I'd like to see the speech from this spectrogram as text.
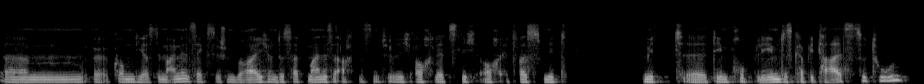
ähm, äh, kommen die aus dem angelsächsischen Bereich und das hat meines Erachtens natürlich auch letztlich auch etwas mit, mit äh, dem Problem des Kapitals zu tun.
